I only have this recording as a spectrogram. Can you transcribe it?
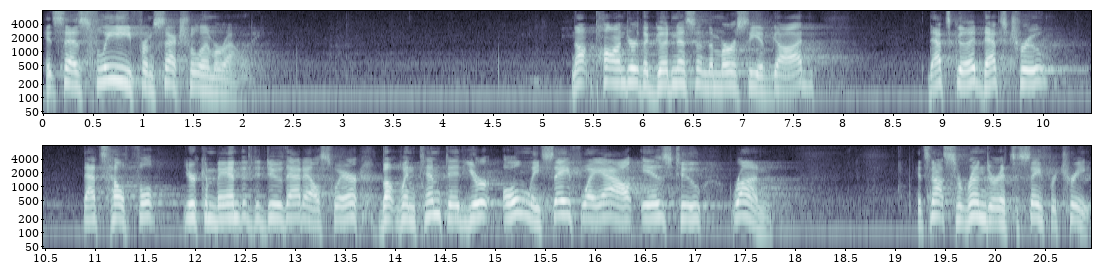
It says, flee from sexual immorality. Not ponder the goodness and the mercy of God. That's good, that's true, that's helpful. You're commanded to do that elsewhere. But when tempted, your only safe way out is to run. It's not surrender, it's a safe retreat.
